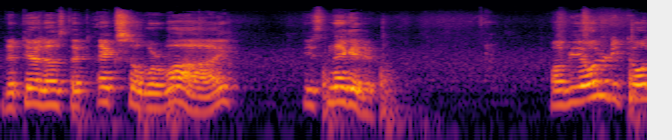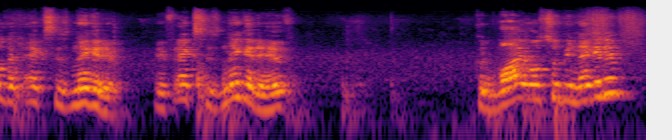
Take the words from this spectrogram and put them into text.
they tell us that x over y is negative. Well, we already told that x is negative. If x is negative, could y also be negative?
